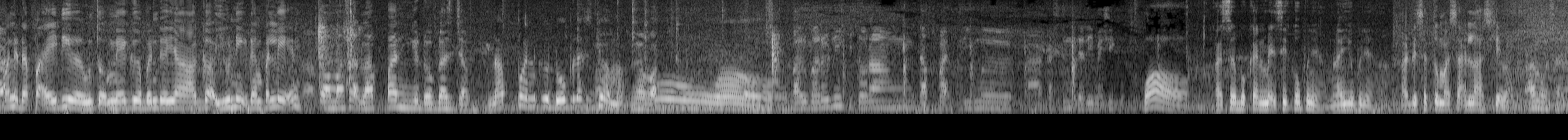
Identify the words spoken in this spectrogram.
Macam mana dapat idea untuk meniaga benda yang agak unik dan pelik ni? Kau masak 8 hingga 12 jam 8 ke 12 jam ah? nampak. Oh, wow. Baru-baru ni kita orang dapat terima uh, customer dari Mexico Wow. Rasa bukan Mexico punya, Melayu punya. Ada satu masalah sikit bang. Baru masalah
